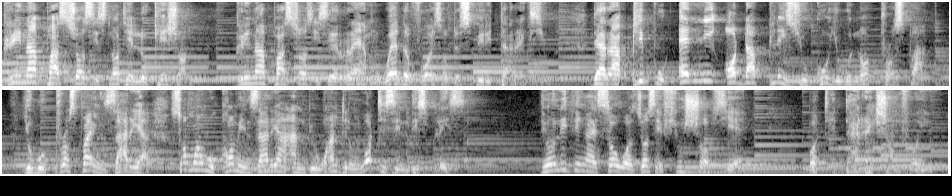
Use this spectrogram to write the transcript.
greener pastures is not a location. Greener pastures is a realm where the voice of the spirit directs you. There are people any other place you go you will not prosper. You will prosper in Zaria. Someone will come in Zaria and be wondering what is in this place? The only thing I saw was just a few shops here but a direction for you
